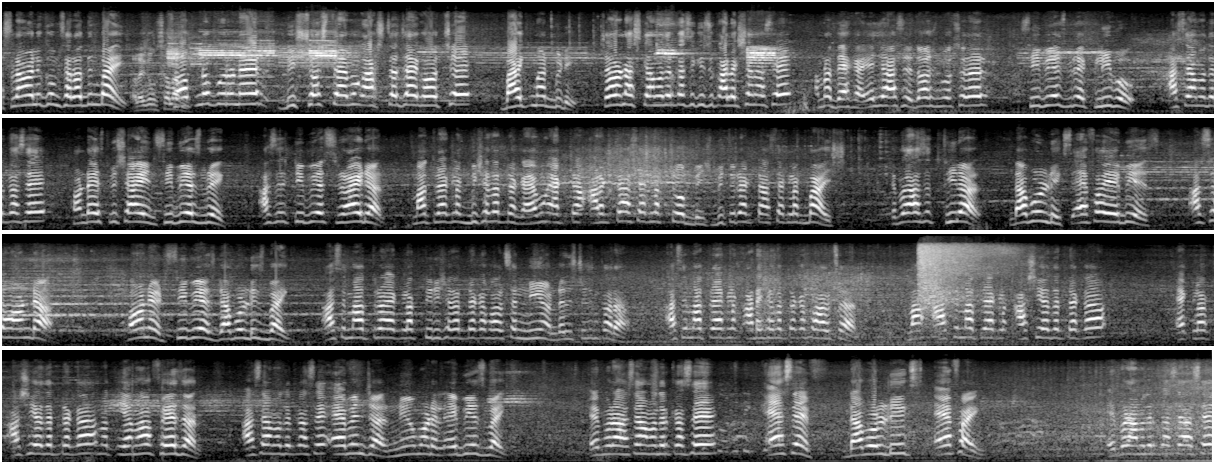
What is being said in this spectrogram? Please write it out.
আসসালামু আলাইকুম সালাউদ্দিন ভাই। ওয়ালাইকুম সালাম। স্বপ্ন পূরণের বিশ্বস্ত এবং আস্থার জায়গা হচ্ছে বাইক মার্টবিডি চলুন আজকে আমাদের কাছে কিছু কালেকশন আছে আমরা দেখাই। এই যে আছে দশ বছরের সিবিএস ব্রেক লিভো আছে আমাদের কাছে Honda SP Shine CBS brake আছে টিভিএস রাইডার মাত্র এক লাখ বিশ হাজার টাকা এবং একটা আরেকটা আছে এক লাখ চব্বিশ ভিতরে একটা আছে এক লাখ বাইশ। এবার আছে Thriller double disc FI ABS আছে Honda Hornet CBS double disc bike আছে মাত্র এক লাখ তিরিশ হাজার টাকা পালসার, নিয়ন রেজিস্ট্রেশন করা। আছে মাত্র এক লাখ আঠাশ হাজার টাকা পালসার। আছে মাত্র এক লাখ আশি হাজার টাকা, এক লাখ আশি হাজার টাকা ইয়ামা ফেজার আছে আমাদের কাছে Avenger, new model ABS bike এরপরে আছে আমাদের কাছে S F double disc FI এরপর আমাদের কাছে আছে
